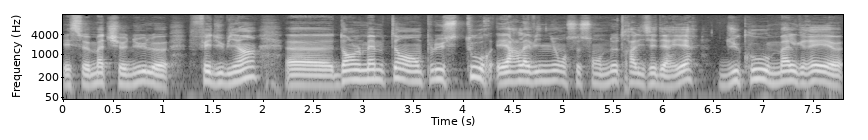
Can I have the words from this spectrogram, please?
et ce match nul euh, fait du bien. dans le même temps, en plus, Tours et Arlavignon se sont neutralisés derrière. Du coup, malgré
